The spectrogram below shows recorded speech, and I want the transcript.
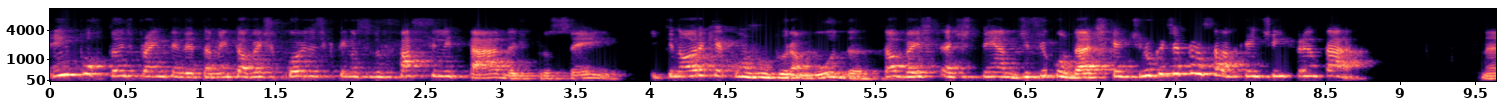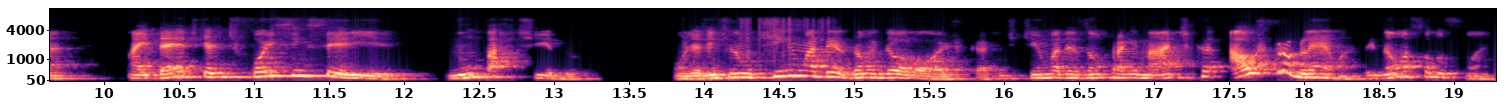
é importante para entender também, talvez, coisas que tenham sido facilitadas para o SEI e que na hora que a conjuntura muda, talvez a gente tenha dificuldades que a gente nunca tinha pensado que a gente ia enfrentar, né? A ideia de que a gente foi se inserir num partido onde a gente não tinha uma adesão ideológica, a gente tinha uma adesão pragmática aos problemas e não às soluções.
